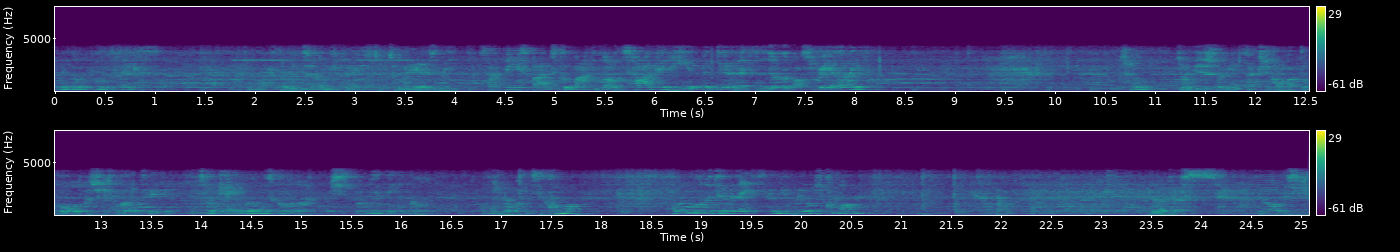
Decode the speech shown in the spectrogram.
On up. And they're going to pull face. What's the reason? He's very such a weird, isn't he? So these fags go back months. How could he have been doing this and none of us realise? So, Joe's just sent me a text. She's gone back to Hall because she's forgot a ticket. It's okay, Will was going on. She's probably been gone. There's no answer. Come on. What are we going to do with this? In your wheels, come on. Nervous? No, this is your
